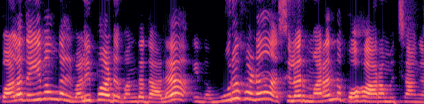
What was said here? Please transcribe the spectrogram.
பல தெய்வங்கள் வழிபாடு வந்ததால இந்த முருகனை சிலர் மறந்து போக ஆரம்பிச்சாங்க.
